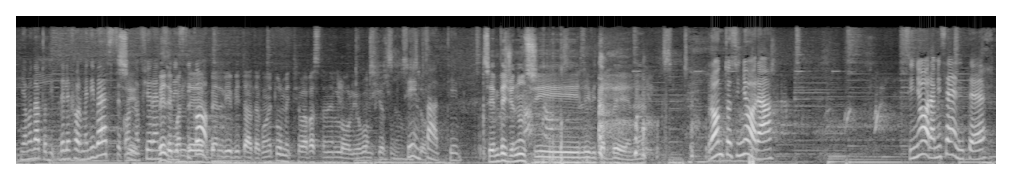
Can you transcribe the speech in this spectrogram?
Abbiamo dato di- delle forme diverse Sì, con Fiorenzo Vedi quando Nesticò. è ben lievitata, come tu metti la pasta nell'olio, gonfia subito. Sì, infatti. Se invece non si lievita bene, Pronto signora? Signora, mi sente?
